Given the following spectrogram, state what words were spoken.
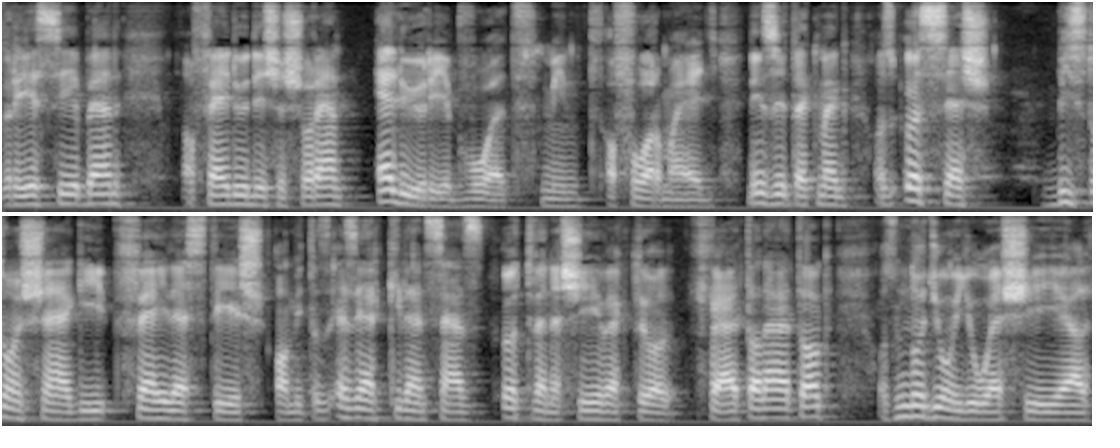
részében a fejlődése során előrébb volt, mint a Forma 1. Nézzétek meg az összes biztonsági fejlesztés, amit az 1950-es évektől feltaláltak, az nagyon jó eséllyel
